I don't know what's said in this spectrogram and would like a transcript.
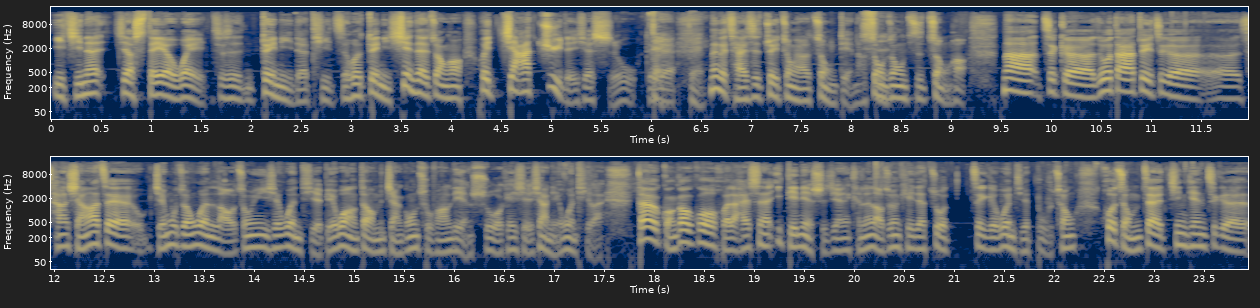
以及呢，叫 stay away，就是对你的体质或者对你现在状况会加剧的一些食物，对不对？对，那个才是最重要的重点啊，重中之重哈。那这个，如果大家对这个呃，想想要在节目中问老中医一些问题，也别忘了到我们蒋公厨房脸书，我可以写下你的问题来。待会广告过后回来，还剩下一点点时间，可可能老中医可以再做这个问题的补充，或者我们在今天这个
